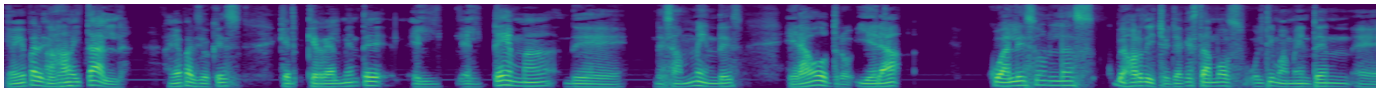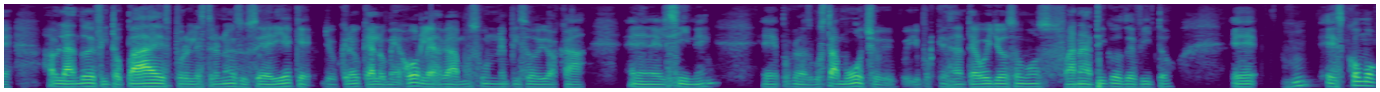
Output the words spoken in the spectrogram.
Y a mí me pareció que no hay tal. A mí me pareció que es que, que realmente el, el tema de, de Sam Méndez era otro y era cuáles son las, mejor dicho, ya que estamos últimamente en, eh, hablando de Fito Páez por el estreno de su serie, que yo creo que a lo mejor le hagamos un episodio acá en, el cine, eh, porque nos gusta mucho y, porque Santiago y yo somos fanáticos de Fito, eh, es como,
